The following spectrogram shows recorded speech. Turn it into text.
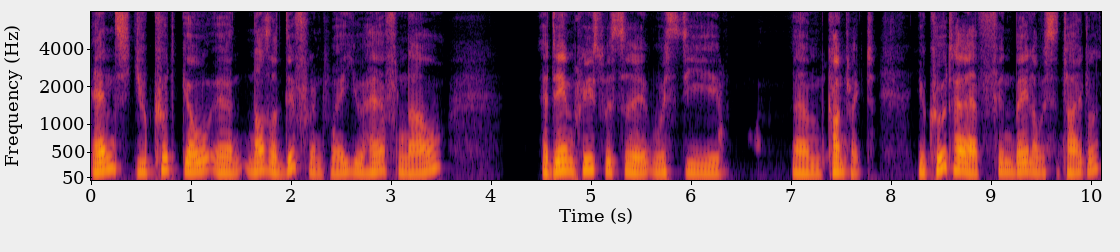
And you could go another different way. You have now a Damian Priest with the with the um, contract. You could have Finn Balor with the title,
